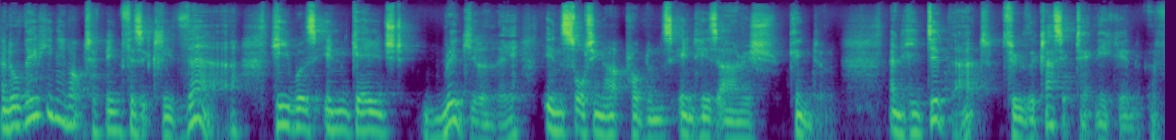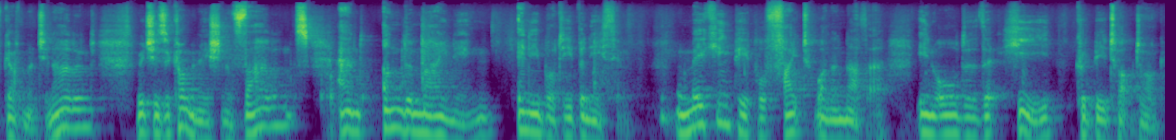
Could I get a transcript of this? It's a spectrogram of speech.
And although he may not have been physically there, he was engaged regularly in sorting out problems in his Irish kingdom. And he did that through the classic technique in, of government in Ireland, which is a combination of violence and undermining anybody beneath him, making people fight one another in order that he could be top dog.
